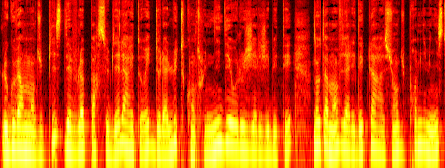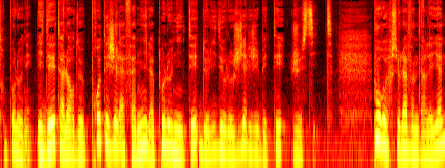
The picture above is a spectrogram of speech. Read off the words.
Le gouvernement du PiS développe par ce biais la rhétorique de la lutte contre une idéologie LGBT, notamment via les déclarations du Premier ministre polonais. L'idée est alors de protéger la famille la polonité de l'idéologie LGBT, je cite. Pour Ursula von der Leyen,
